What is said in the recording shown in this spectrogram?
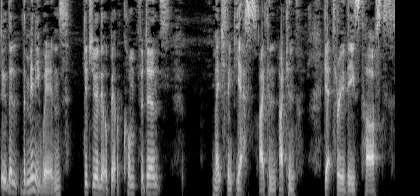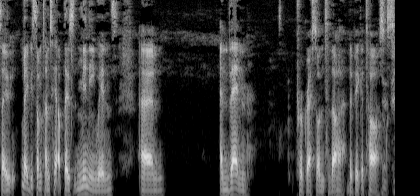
do the, the mini wins, gives you a little bit of confidence, makes you think, yes, I can, I can get through these tasks. So maybe sometimes hit up those mini wins, um, and then progress on to the, the bigger tasks.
